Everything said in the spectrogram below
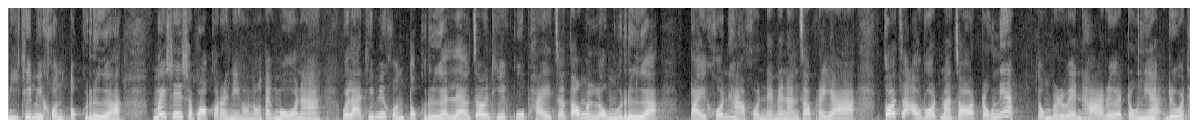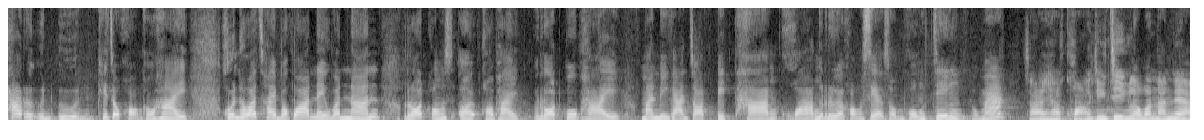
มีที่มีคนตกเรือ ไม่ใช่เฉพาะกรณีของน้องแตงโมนะ เวลาที่มีคนตกเรือแล้วเจ้าหน้าที่กู้ภัยจะต้องลงเรือไปค้นหาคนในแม่น้ำเจ้าพระยา ก็จะเอารถมาจอดตรงเนี้ยตรงบริเวณท่าเรือตรงเนี้ยหรือว่าท่าเรืออื่น ๆ ที่เจ้าของเขาให้ คุณทวัชชัยบอกว่าในวันนั้น รถของเออขออภัยรถกู้ภัย มันมีการจอดปิดทางขวางเรือของเสียสมพงษ์จริง ถูกไหมใช่ฮะขวางจริง ๆ แล้ววันนั้นเนี่ย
